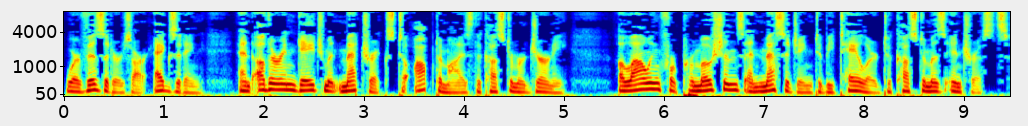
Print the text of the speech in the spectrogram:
where visitors are exiting, and other engagement metrics to optimize the customer journey, allowing for promotions and messaging to be tailored to customers' interests.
